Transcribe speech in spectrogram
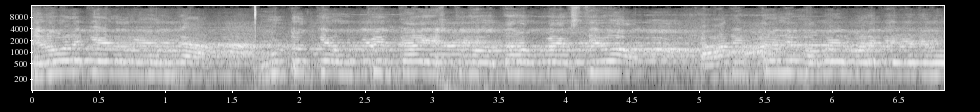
ತಿಳುವಳಿಕೆ ಹೇಳೋದ್ರ ಮೂಲಕ ಊಟಕ್ಕೆ ಉಪ್ಪಿನಕಾಯಿ ಎಷ್ಟು ಥರ ಉಪಯೋಗಿಸ್ತೀವೋ ಆ ನಿಟ್ಟಿನಲ್ಲಿ ಮೊಬೈಲ್ ಬಳಕೆಗೆ ನೀವು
